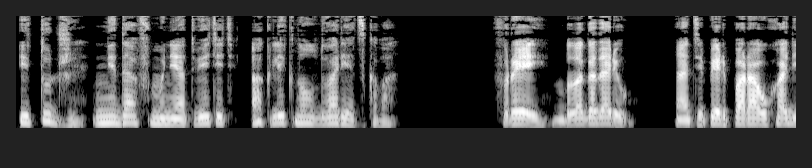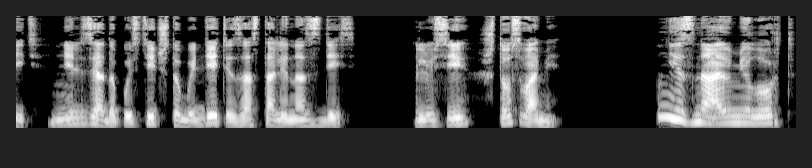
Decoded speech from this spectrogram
И тут же, не дав мне ответить, окликнул Дворецкого. «Фрей, благодарю. А теперь пора уходить. Нельзя допустить, чтобы дети застали нас здесь. Люси, что с вами?» «Не знаю, милорд».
